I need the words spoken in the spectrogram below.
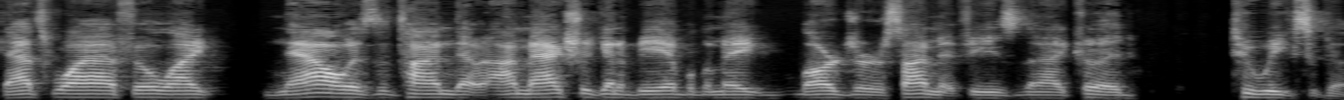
that's why I feel like now is the time that I'm actually going to be able to make larger assignment fees than I could two weeks ago.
